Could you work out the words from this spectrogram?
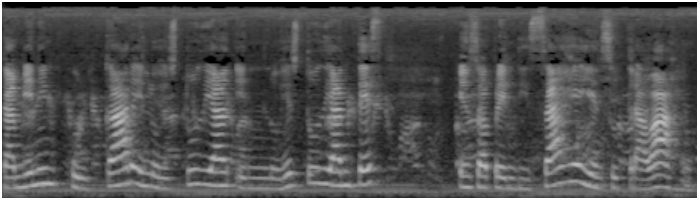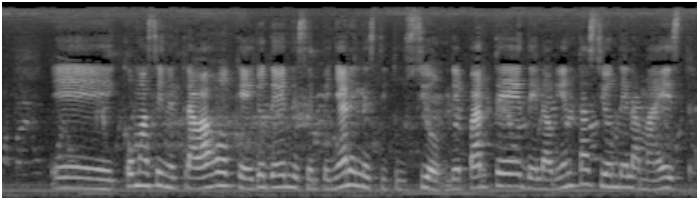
También inculcar en los, en los estudiantes en su aprendizaje y en su trabajo. Eh, cómo hacen el trabajo que ellos deben desempeñar en la institución, de parte de la orientación de la maestra,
